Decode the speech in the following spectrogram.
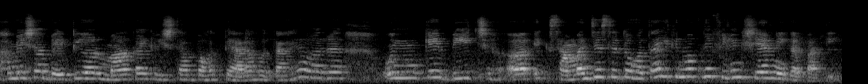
हमेशा बेटी और माँ का एक रिश्ता बहुत प्यारा होता है और उनके बीच एक सामंजस्य तो होता है लेकिन वो अपनी फीलिंग शेयर नहीं कर पाती।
